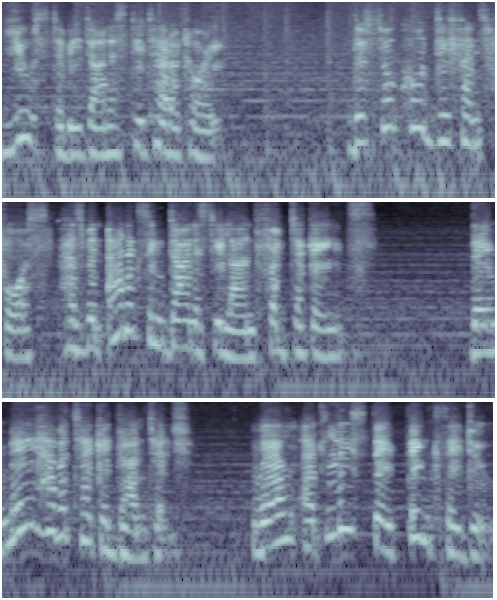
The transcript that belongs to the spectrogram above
used to be Dynasty territory. The so-called Defense Force has been annexing Dynasty land for decades. They may have a tech advantage. Well, at least they think they do.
